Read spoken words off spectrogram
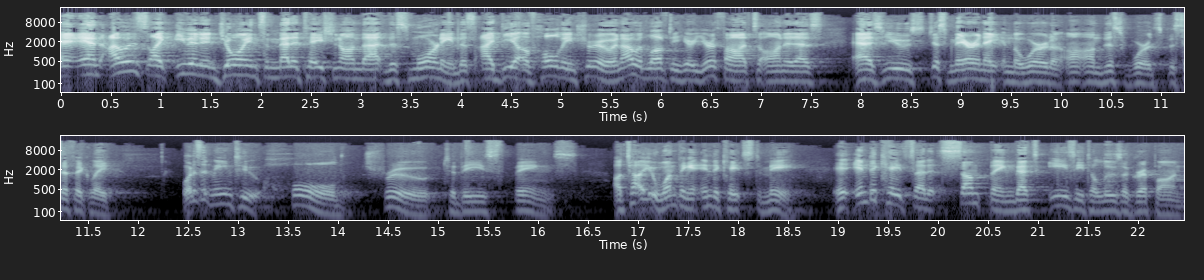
And I was like even enjoying some meditation on that this morning, this idea of holding true. And I would love to hear your thoughts on it as, as you just marinate in the word, uh, on, on this word specifically. What does it mean to hold true to these things? I'll tell you one thing it indicates to me. It indicates that it's something that's easy to lose a grip on.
